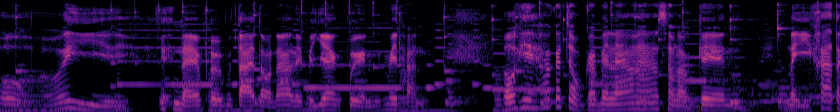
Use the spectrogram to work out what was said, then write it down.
โอ้ยนายอำเภอกูตายต่อหน้าเลยไปแย่งปืนไม่ทัน โอเคครับก็จบกันไปแล้วฮะสำหรับเกม หนีฆาต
